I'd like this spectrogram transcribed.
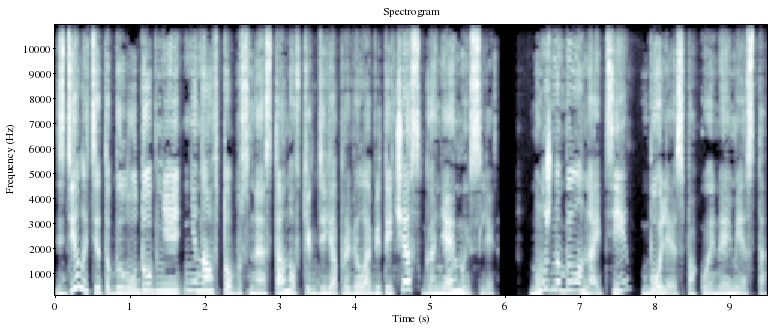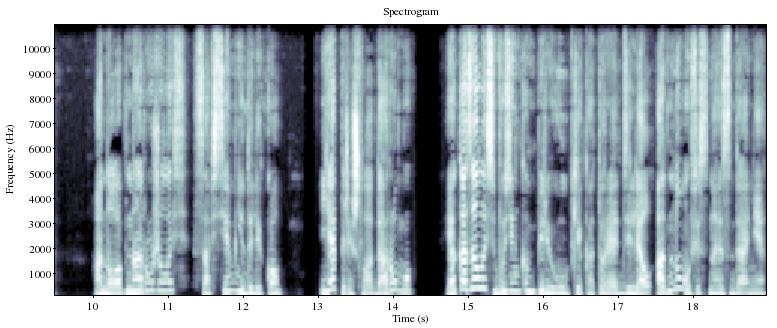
Сделать это было удобнее не на автобусной остановке, где я провела битый час, гоняя мысли. Нужно было найти более спокойное место. Оно обнаружилось совсем недалеко. Я перешла дорогу и оказалась в узеньком переулке, который отделял одно офисное здание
